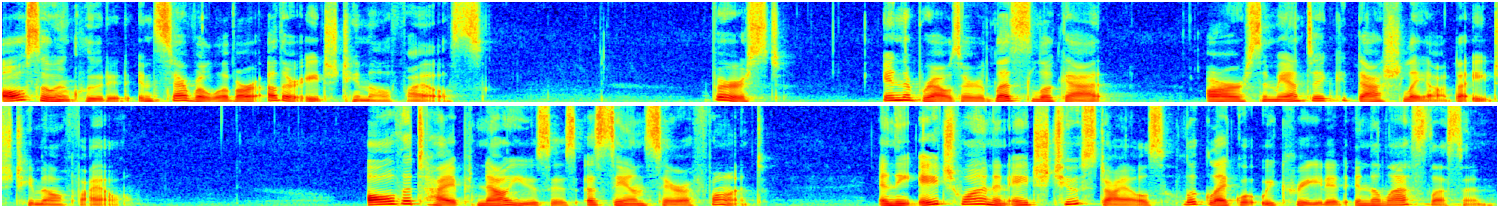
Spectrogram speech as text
also included in several of our other HTML files. First, in the browser, let's look at our semantic-layout.html file. All the type now uses a sans serif font, and the H1 and H2 styles look like what we created in the last lesson.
